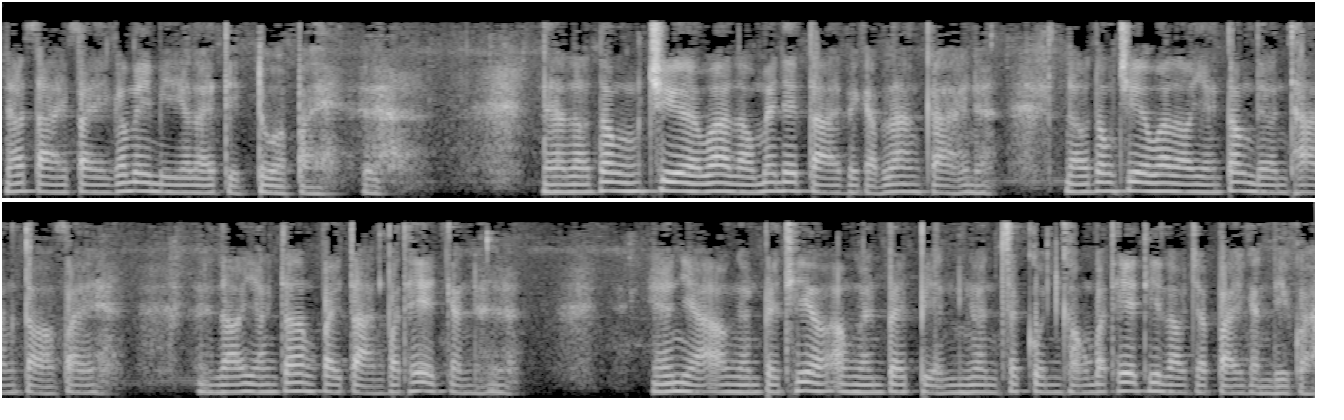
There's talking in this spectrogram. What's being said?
แล้วตายไปก็ไม่มีอะไรติดตัวไปนะเราต้องเชื่อว่าเราไม่ได้ตายไปกับร่างกายนะ เราต้องเชื่อว่าเรายังต้องเดินทางต่อไป เรายังต้องไปต่างประเทศกันฉะนั้นอย่าเอาเงินไปเที่ยว เอาเงินไปเปลี่ยนเงินสกุลของประเทศที่เราจะไปกันดีกว่า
